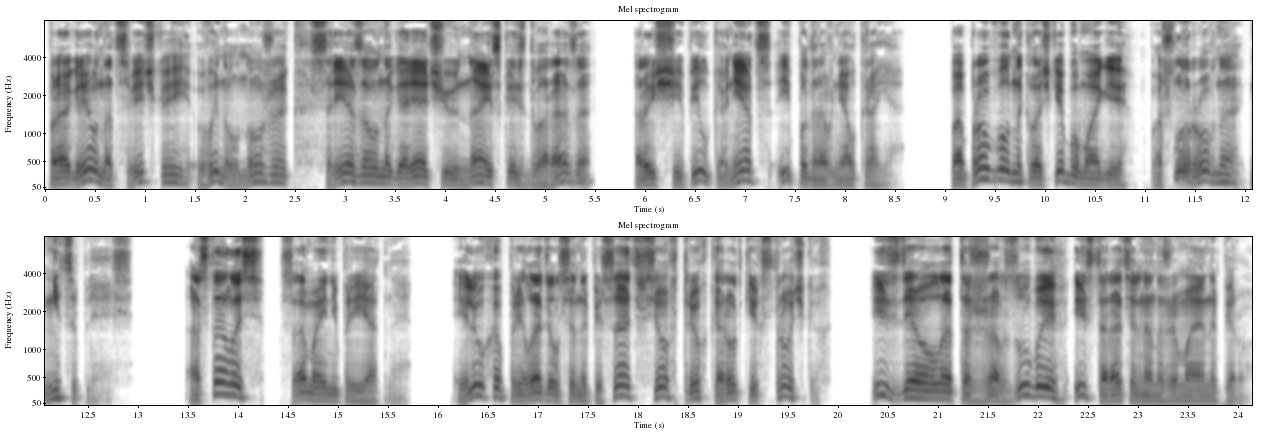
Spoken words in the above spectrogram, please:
Прогрел над свечкой, вынул ножик, срезал на горячую наискось два раза, расщепил конец и подровнял края. Попробовал на клочке бумаги, пошло ровно, не цепляясь. Осталось самое неприятное. Илюха приладился написать все в трех коротких строчках и сделал это, сжав зубы и старательно нажимая на перо.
